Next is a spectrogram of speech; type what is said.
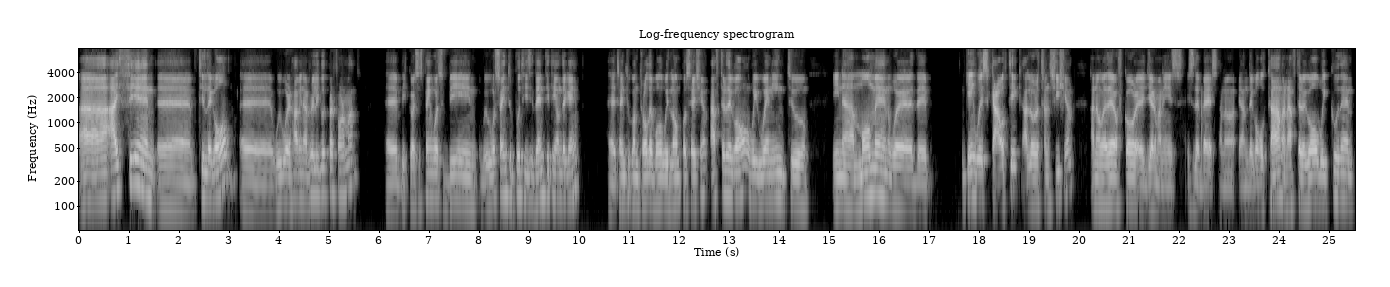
Uh, I think uh, till the goal, uh, we were having a really good performance uh, because Spain was being, we was trying to put his identity on the game, uh, trying to control the ball with long possession. After the goal, we went into in a moment where the game was chaotic, a lot of transition, and over there, of course, uh, Germany is is the best, and uh, and the goal came, and after the goal, we couldn't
